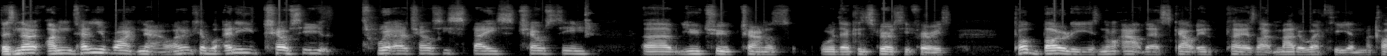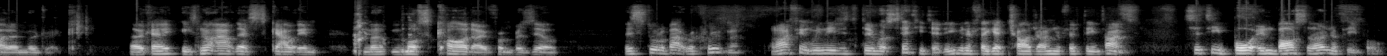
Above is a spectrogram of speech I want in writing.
There's no. I'm telling you right now. I don't care what any Chelsea Twitter, Chelsea Space, Chelsea uh, YouTube channels with their conspiracy theories. Todd Boehly is not out there scouting players like Madueke and Mykhailo Mudryk. Okay, he's not out there scouting M- Moscado from Brazil. This is all about recruitment. And I think we needed to do what City did, even if they get charged 115 times. City bought in Barcelona people.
